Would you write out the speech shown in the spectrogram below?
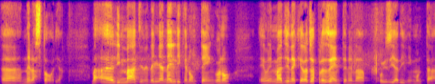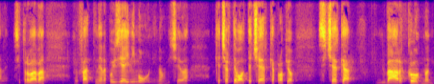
eh, nella storia. Ma eh, l'immagine degli anelli che non tengono è un'immagine che era già presente nella poesia di Montale. Si trovava infatti nella poesia I limoni, no? diceva che certe volte cerca proprio, si cerca il varco, no?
